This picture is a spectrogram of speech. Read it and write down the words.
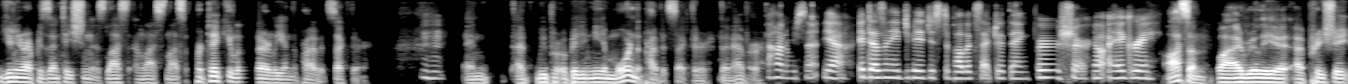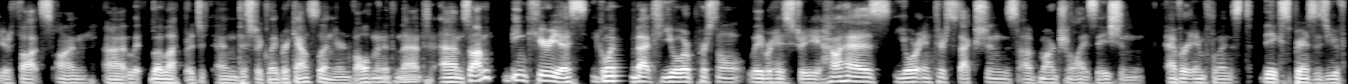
union representation is less and less and less, particularly in the private sector. Mhm. And uh, we probably need it more in the private sector than ever. Hundred percent. Yeah, it doesn't need to be just a public sector thing for sure. No, I agree. Awesome. Well, I really uh, appreciate your thoughts on uh, the Lethbridge and District Labor Council and your involvement in that. Um, so I'm being curious, going back to your personal labor history, how has your intersections of marginalization ever influenced the experiences you've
